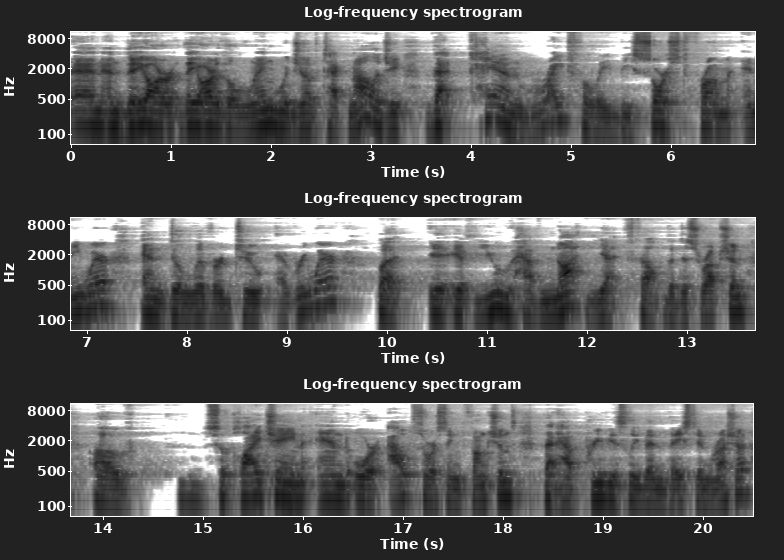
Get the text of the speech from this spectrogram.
and and they are they are the language of technology that can rightfully be sourced from anywhere and delivered to everywhere but if you have not yet felt the disruption of supply chain and or outsourcing functions that have previously been based in Russia.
